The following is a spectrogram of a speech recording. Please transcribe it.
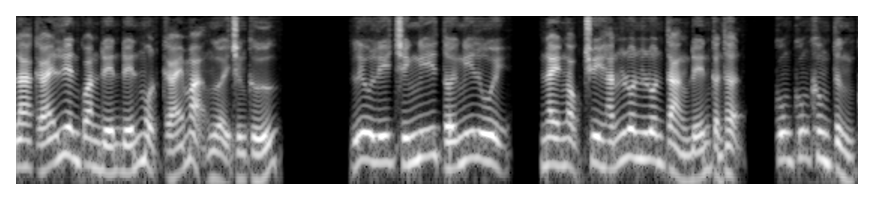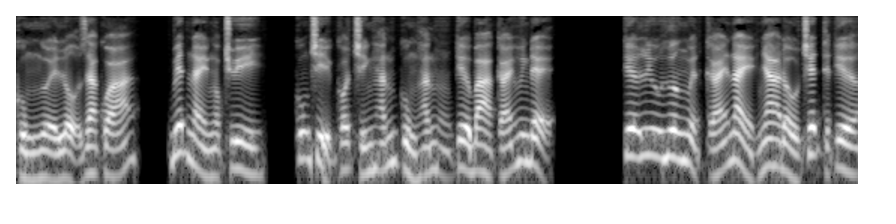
là cái liên quan đến đến một cái mạng người chứng cứ. Lưu Lý chính nghĩ tới nghĩ lui, này ngọc truy hắn luôn luôn tàng đến cẩn thận, cũng cũng không từng cùng người lộ ra quá, biết này ngọc truy, cũng chỉ có chính hắn cùng hắn kia ba cái huynh đệ. Kia Lưu Hương Nguyệt cái này nha đầu chết tiệt kia,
